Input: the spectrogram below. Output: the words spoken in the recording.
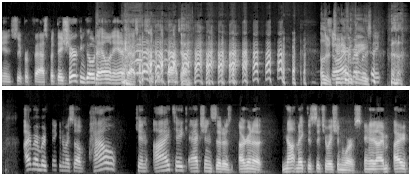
in super fast, but they sure can go to hell in a handbasket super fast. Those are So two different remember things. think- I remember thinking to myself, how can I take actions that is, are going to not make this situation worse? And I'm, I,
